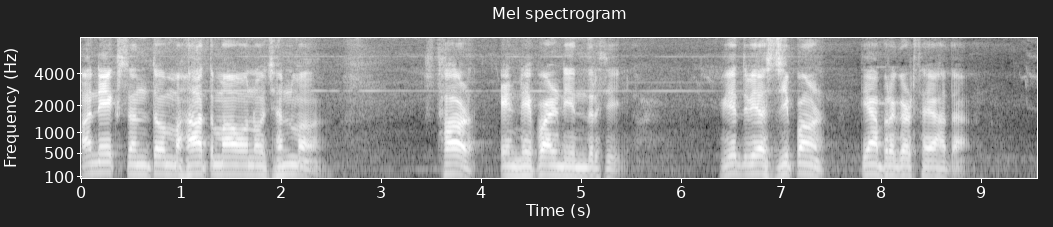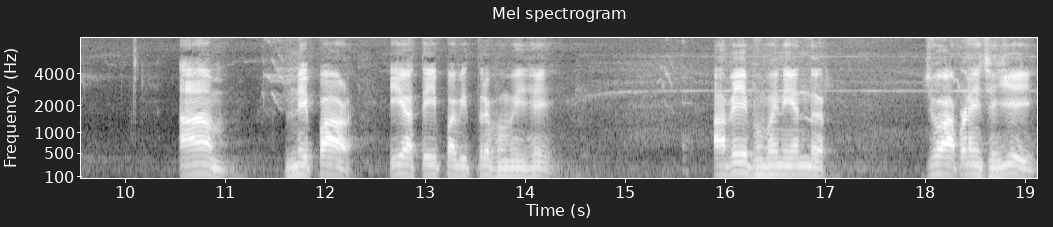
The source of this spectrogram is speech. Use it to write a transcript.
અનેક સંતો મહાત્માઓનો જન્મ સ્થળ એ નેપાળની અંદર છે. વેદવ્યાસજી પણ ત્યાં પ્રગટ થયા હતા. આમ, નેપાળ એ અતિ પવિત્ર ભૂમિ છે. આવે ભૂમિની અંદર જો આપણે જઈએ,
